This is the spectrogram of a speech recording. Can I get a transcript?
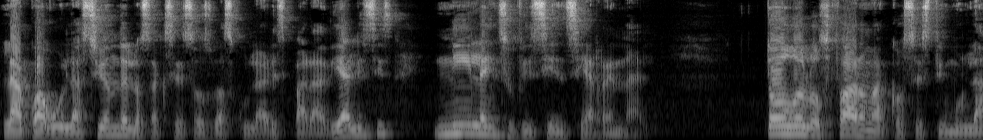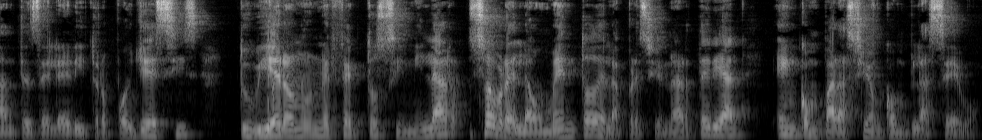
la coagulación de los accesos vasculares para diálisis ni la insuficiencia renal. Todos los fármacos estimulantes de la eritropoyesis tuvieron un efecto similar sobre el aumento de la presión arterial en comparación con placebo,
